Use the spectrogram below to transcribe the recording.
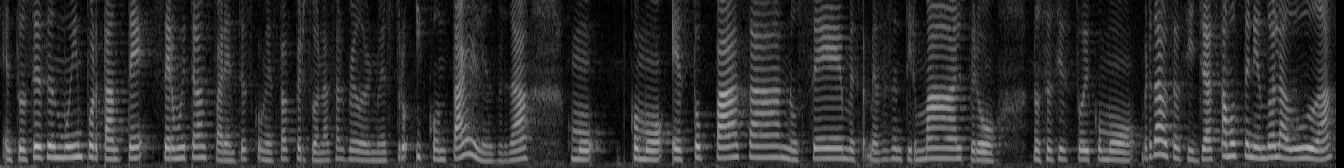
Entonces es muy importante ser muy transparentes con estas personas alrededor nuestro y contarles, ¿verdad? Como como esto pasa, no sé, me, me, hace sentir mal, pero no sé si estoy como, ¿verdad? O sea, si ya estamos teniendo la duda,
